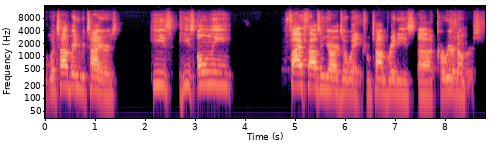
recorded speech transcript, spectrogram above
when tom brady retires he's he's only 5000 yards away from tom brady's uh, career numbers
